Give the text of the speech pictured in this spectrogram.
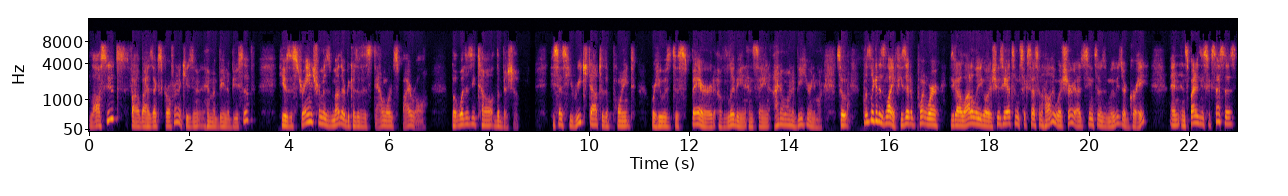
lawsuits filed by his ex girlfriend accusing him of being abusive. He is estranged from his mother because of this downward spiral. But what does he tell the bishop? He says he reached out to the point where he was despaired of living and saying, I don't want to be here anymore. So let's look at his life. He's at a point where he's got a lot of legal issues. He had some success in Hollywood. Sure, I've seen some of his movies, are great. And in spite of these successes,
